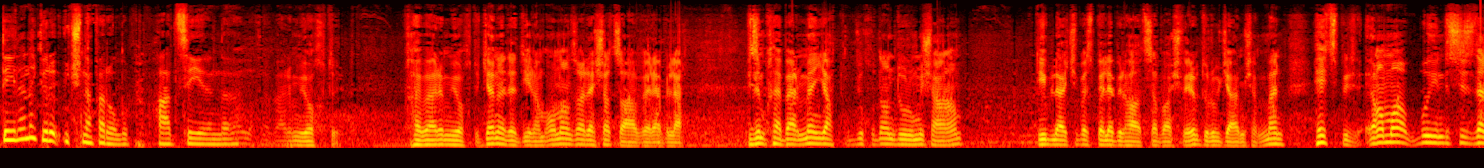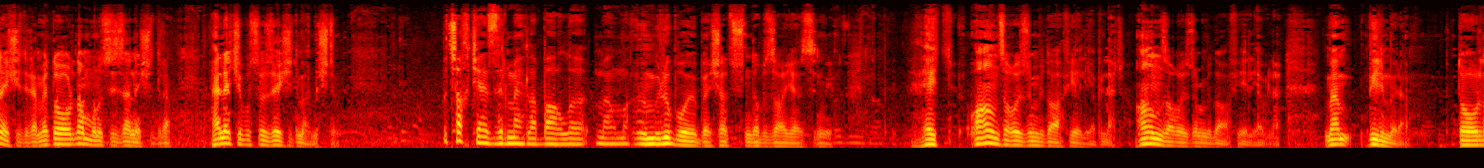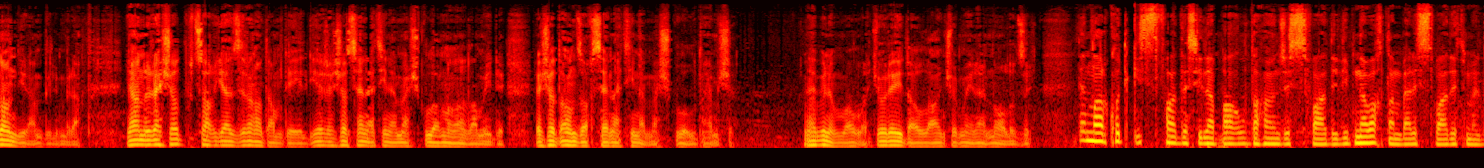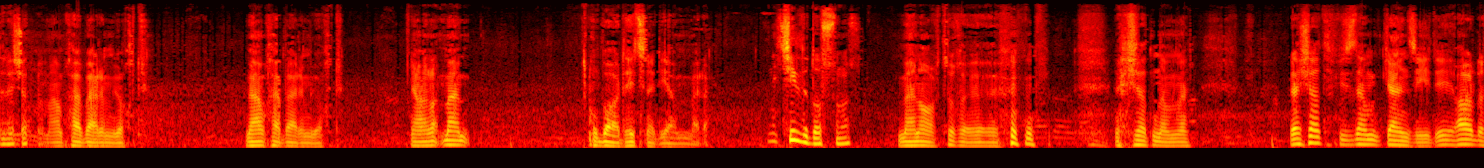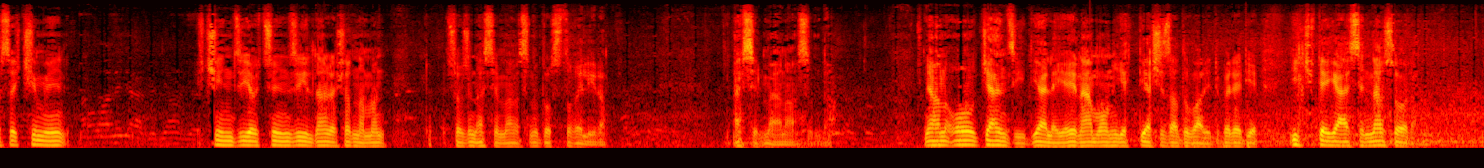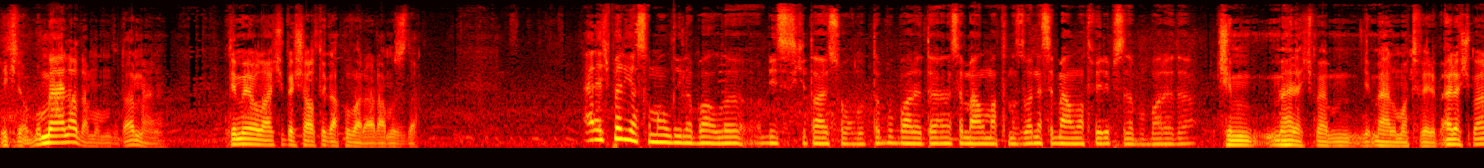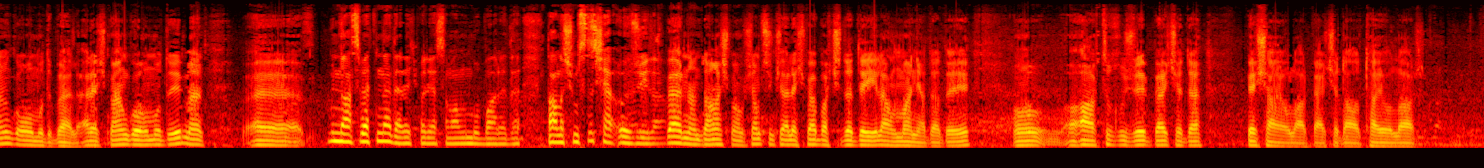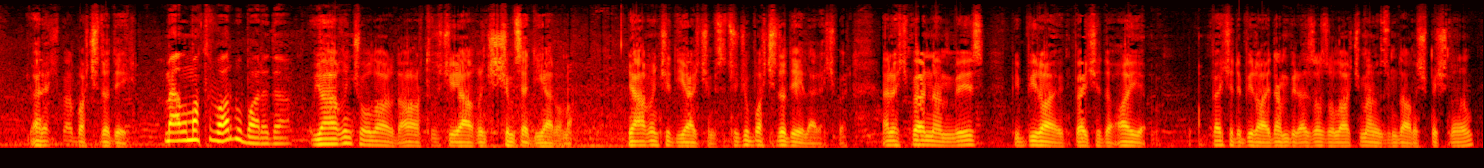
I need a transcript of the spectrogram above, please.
Deyilənə görə 3 nəfər olub hadisə yerində. Xəbərim yoxdur. Xəbərim yoxdur. Yenə də deyirəm, ona ancaq Rəşad cavab verə bilər. Bizim xəbər, mən yat, yuxudan durmuşam. Deyiblər ki, bəs belə bir hadisə baş verib, durub gəlmişəm. Mən heç bir, amma bu indi sizdən eşidirəm. ya, Doğrudan bunu sizdən eşidirəm. Hələ ki bu sözü eşitməmişdim. Bıçaq gəzdirməklə bağlı məlumat. Ömrü boyu Bəşad üstündə bıçaq gəzdirməyib. Heç ancaq özünü müdafiə eləyə bilər. Ancaq özünü müdafiə eləyə bilər. Mən bilmirəm. Doğrudan deyirəm, bilmirəm. Yəni Rəşad bıçaq gəzdirən adam deyil deyə. Rəşad sənəti ilə məşğul olan adam idi. Rəşad ancaq sənəti ilə məşğul oldu həmişə. Nə bilim valla, görək də Allahın köməyi ilə nə olacaq. Və narkotik istifadəsi ilə bağlı daha öncə istifadə edib, nə vaxtdan bəri istifadə etmirdi Rəşad bəy? Mənim xəbərim yoxdur. Mənim xəbərim yoxdur. Yəni mən bu barədə heç nə deyə bilmərəm. Neçə ildir dostunuz? Mən artıq e, Rəşadla mən Rəşad bizdən gənc idi. Hardasa 2002-ci ya 3-cü ildən Rəşadla mən sözün əsl mənasında dostluq eləyirəm. Əsl mənasında. Yəni o gənc idi, hələ yəni həm onun 7 yaşı zadı var idi belə deyək. İlk dəqiqəsindən sonra. İlk bu məli adamımdır da mənim. Demək olar ki 5-6 qapı var aramızda. Ələkbər Yasamallı ilə bağlı bilirsiniz ki, dayısı oğludur da bu barədə nəsə məlumatınız var, nəsə məlumat verib sizə bu barədə? Kim Ələkbər məlumat verib? Ələkbərin qohumudur, bəli. Ələkbərin qohumudur. Mən e, Münasibəti nədir Ələkbər Yasamallının bu barədə? Danışmısınız ki, özü ilə? Ələkbərlə danışmamışam, çünki Ələkbər Bakıda deyil, Almaniyadadır. O artıq ucu bəlkə də 5 ay olar, bəlkə də 6 ay olar. Ələkbər Bakıda deyil. Məlumatı var bu barədə? Yağın ki olar da, artıq ki yağın ki kimsə deyər ona. Yağın ki deyər kimsə. Çünki Bakıda deyil Ələkbər. Ələkbərlə biz bir, bir ay, bəlkə də ay, bəlkə də bir aydan biraz az olar ki, mən özüm danışmışdım.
